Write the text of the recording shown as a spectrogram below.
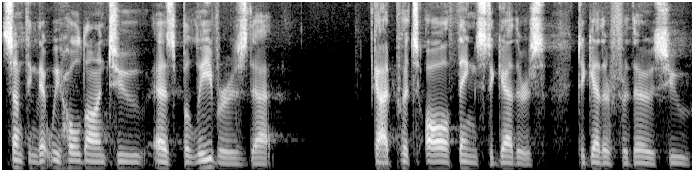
something that we hold on to as believers that God puts all things together, together for those who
